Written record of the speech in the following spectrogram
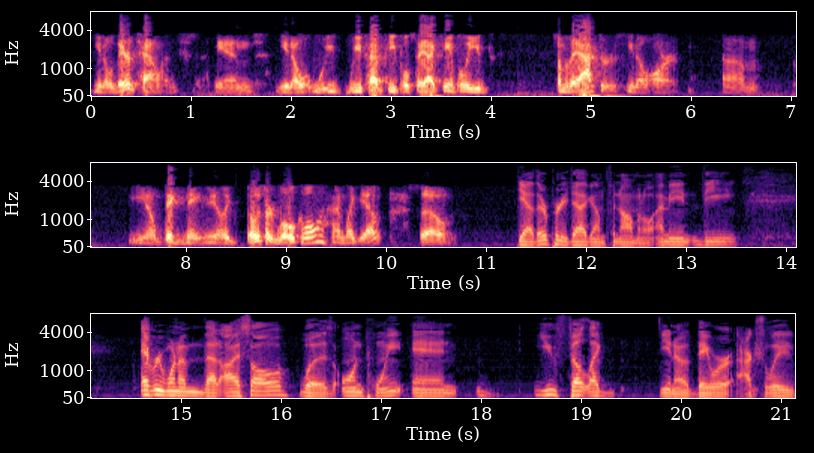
you know their talents. And you know we we've had people say, I can't believe some of the actors you know aren't um, you know big name. You know, like those are local. I'm like, yep. So Yeah, they're pretty daggum phenomenal. I mean, the every one of them that I saw was on point, and you felt like you know they were actually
